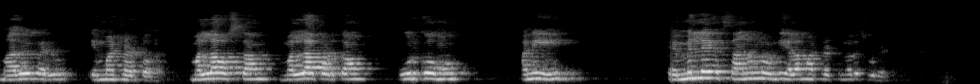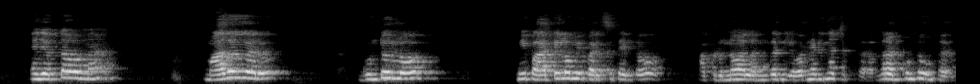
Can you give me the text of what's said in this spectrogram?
మాధవ్ గారు ఏం మాట్లాడుతున్నారు మళ్ళా వస్తాం మళ్ళా కొడతాం ఊరుకోము అని ఎమ్మెల్యే స్థానంలో ఉండి ఎలా మాట్లాడుతున్నారో చూడండి. నేను చెప్తా ఉన్నా మాధవ్ గారు గుంటూరులో మీ పార్టీలో మీ పరిస్థితి ఏంటో అక్కడ ఉన్న వాళ్ళందరినీ ఎవరిని అడిగినా చెప్తారు. అందరూ అనుకుంటూ ఉంటారు.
